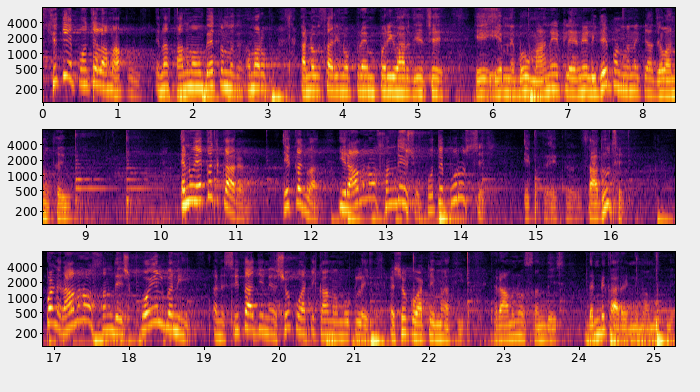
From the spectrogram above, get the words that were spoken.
સ્થિતિએ પહોંચેલા મહાપુરુષ. એના સ્થાનમાં હું બે ત્રણ અમારો આ નવસારીનો પ્રેમ પરિવાર જે છે, એ એમને બહુ માને એટલે એને લીધે પણ મને ત્યાં જવાનું થયું. એનું એક જ કારણ, એક જ વાત. એ રામનો સંદેશો, પોતે પુરુષ છે, એક એક સાધુ છે. પણ રામનો સંદેશ કોયલ બની અને સીતાજીને અશોક વાટિકામાં મોકલે અશોક વાટીમાંથી રામનો સંદેશ દંડકારણ્યમાં મોકલે.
